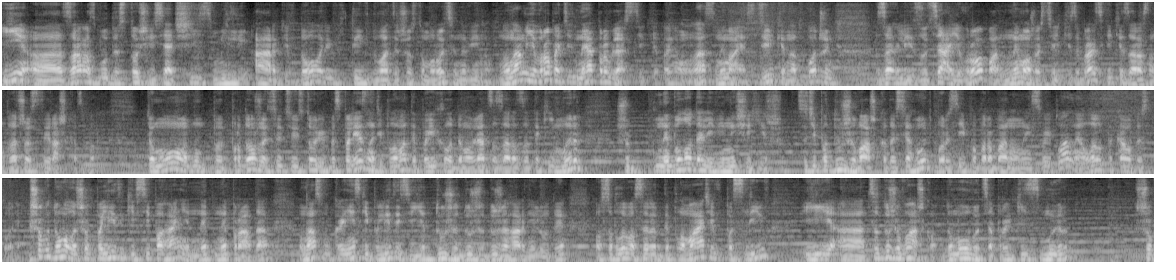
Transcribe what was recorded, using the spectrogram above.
І е, зараз буде 166 мільярдів доларів йти в 26-му році на війну. Ну нам Європа не відправляє стільки. У нас немає стільки надходжень. Взагалі, з уся Європа не може стільки зібрати, скільки зараз на 26-й рашка збере. Тому ну продовжують цю, цю історію безполезно. Дипломати поїхали домовлятися зараз за такий мир, щоб не було далі війни ще гірше. Це типа дуже важко досягнути, бо Росії по барабану на свої плани, але от така от історія. Якщо ви думали, що політики всі погані, не неправда. У нас в українській політиці є дуже дуже дуже гарні люди, особливо серед дипломатів, послів. І е, це дуже важко домовитися про якийсь мир, щоб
